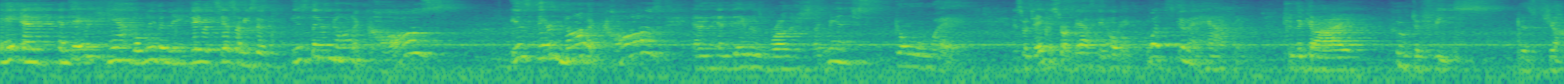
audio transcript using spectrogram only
and, and David can't believe it. David says something. He says, Is there not a cause? Is there not a cause? And, and David's brother's like, Man, just go away. And so David starts asking, Okay, what's going to happen to the guy who defeats this giant?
